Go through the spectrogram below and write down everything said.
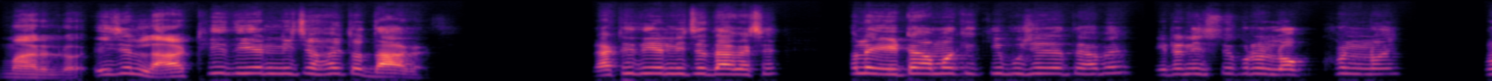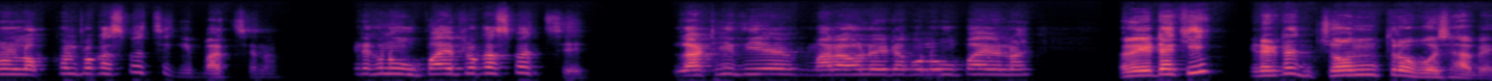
মারলো। এই যে লাঠি দিয়ে নিচে হয়তো দাগ আছে। লাঠি দিয়ে নিচে দাগ আছে। তাহলে এটা আমাকে কি বুঝে যেতে হবে? এটা নিশ্চয়ই কোনো লক্ষণ নয়। কোনো লক্ষণ প্রকাশ পাচ্ছে কি? পাচ্ছে না। এটা কোনো উপায় প্রকাশ পাচ্ছে? লাঠি দিয়ে মারা হলো এটা কোনো উপায় নয়। তাহলে এটা কি? এটা একটা যন্ত্র বোঝাবে।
